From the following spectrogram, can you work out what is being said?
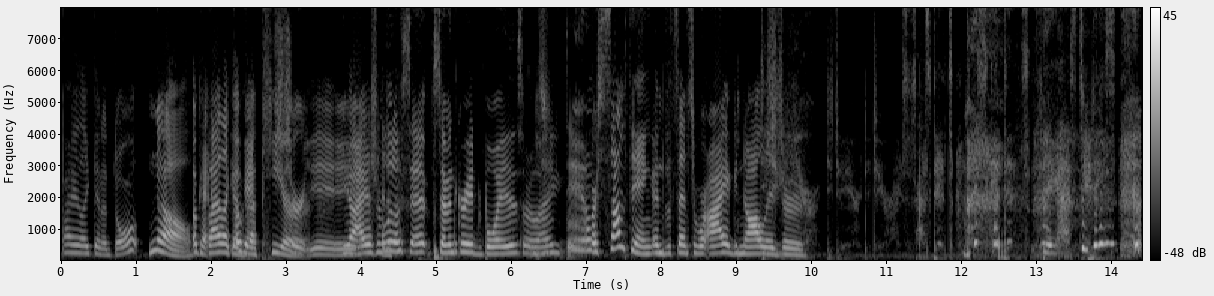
By like an adult? No. Okay. By like a, okay. a peer. Sure. Yeah, yeah, yeah. You know, I just a remember little se- seventh grade boys are like, damn. or something in the sense where I acknowledge or Did you hear? Did you hear? Isis got tits. Isis got tits. Big ass titties.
